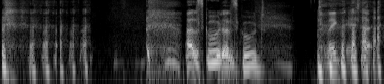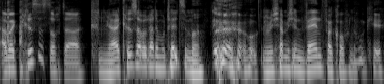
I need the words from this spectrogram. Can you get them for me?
alles gut, alles gut. Aber Chris ist doch da. Ja, Chris ist aber gerade im Hotelzimmer. okay. Und ich habe mich in Van verkrochen. okay.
